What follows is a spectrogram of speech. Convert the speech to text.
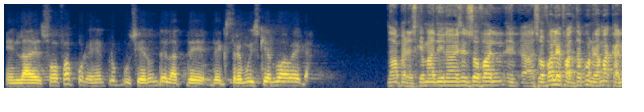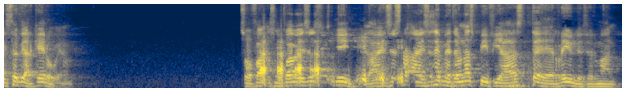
En la de Sofa, por ejemplo, pusieron de, la, de, extremo izquierdo a Vega. No, pero es que más de una vez en Sofa, a Sofa le falta poner a McAllister de arquero, weón. Sofá, a, veces, a, veces, se meten unas pifiadas terribles, hermano.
